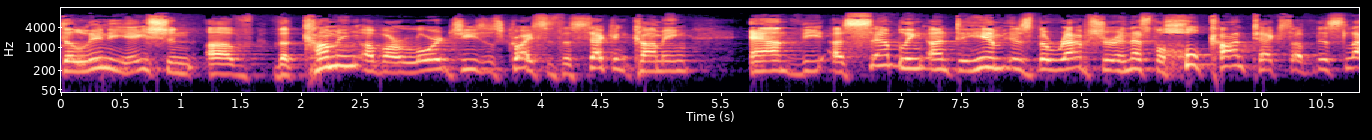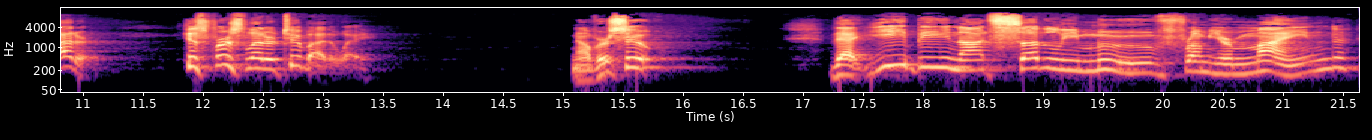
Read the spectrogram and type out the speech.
delineation of the coming of our Lord Jesus Christ is the second coming, and the assembling unto him is the rapture, and that's the whole context of this letter. His first letter, too, by the way. Now, verse 2 that ye be not suddenly moved from your mind,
